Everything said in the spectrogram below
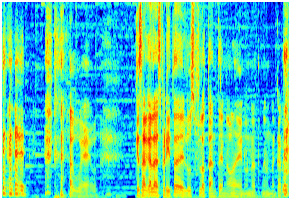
A huevo. Que salga la esferita de luz flotante, ¿no? En una, en una carta.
